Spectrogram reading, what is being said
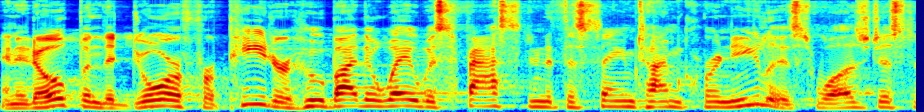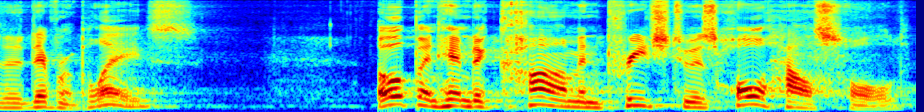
And it opened the door for Peter, who, by the way, was fasting at the same time Cornelius was, just at a different place. Opened him to come and preach to his whole household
